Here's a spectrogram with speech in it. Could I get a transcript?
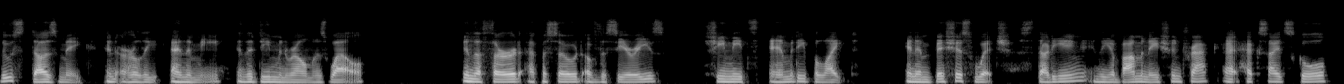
Luz does make an early enemy in the demon realm as well. In the third episode of the series, she meets Amity Blight, an ambitious witch studying in the Abomination track at Hexside School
